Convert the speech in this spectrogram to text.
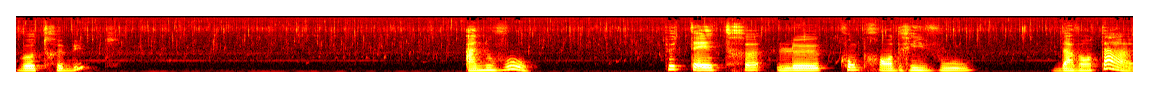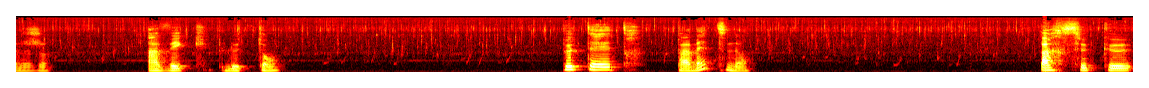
votre but? À nouveau, peut-être le comprendrez-vous davantage avec le temps. Peut-être pas maintenant parce que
